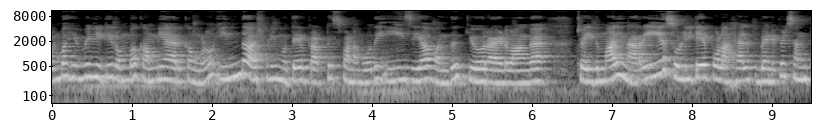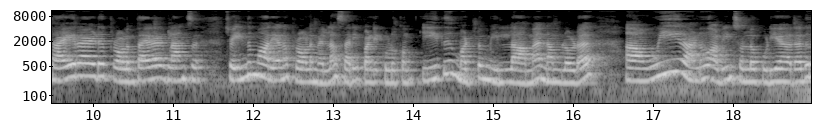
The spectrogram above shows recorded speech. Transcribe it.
ரொம்ப ஹியூமினிட்டி ரொம்ப கம்மியாக இருக்கவங்களும் இந்த அஸ்வினி முத்தையை ப்ராக்டிஸ் பண்ணும்போது ஈஸியாக வந்து க்யூர் ஆகிடுவாங்க ஸோ இது மாதிரி நிறைய சொல்லிகிட்டே போகலாம். Health benefits and thyroid problem thyroid glands so இந்த மாதிரியான ப்ராப்ளம் எல்லாம் சரி பண்ணி கொடுக்கும். இது மட்டும் இல்லாமல் நம்மளோட உயிர் அணு அப்படின்னு சொல்லக்கூடிய அதாவது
